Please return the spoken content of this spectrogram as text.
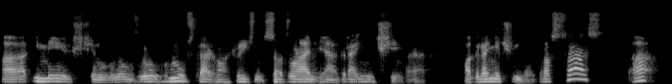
а, имеющим, ну, ну, скажем, жизнь сознания ограниченное, ограниченное пространство, да,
